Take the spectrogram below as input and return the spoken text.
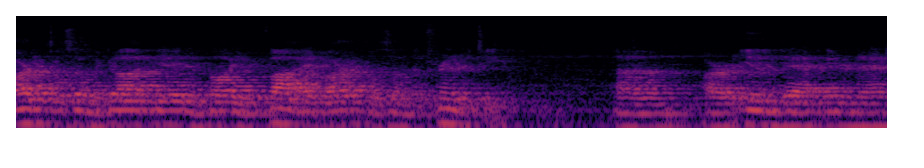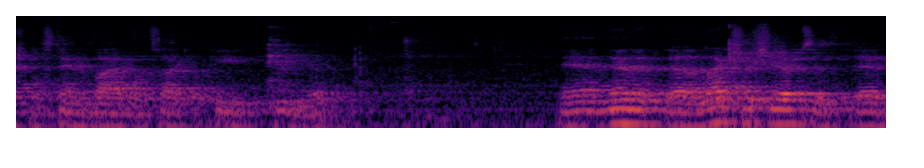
Articles on the Godhead, and Volume 5, Articles on the Trinity, um, are in that International Standard Bible Encyclopedia. And then at uh, lectureships at, at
